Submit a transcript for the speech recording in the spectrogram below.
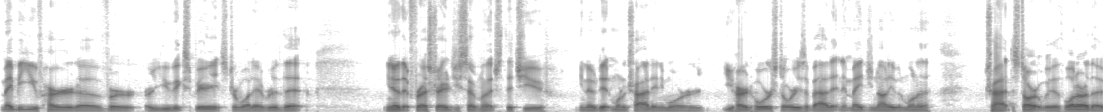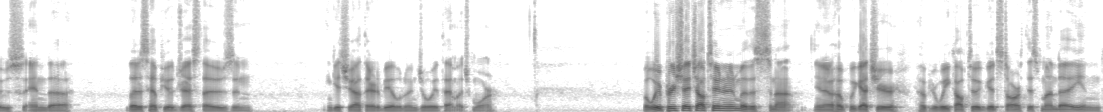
maybe you've heard of or or you've experienced or whatever that you know that frustrated you so much that you you know didn't want to try it anymore. Or you heard horror stories about it and it made you not even want to try it to start with. What are those? And uh, let us help you address those and and get you out there to be able to enjoy it that much more. But we appreciate y'all tuning in with us tonight. You know, hope we got your hope your week off to a good start this Monday, and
